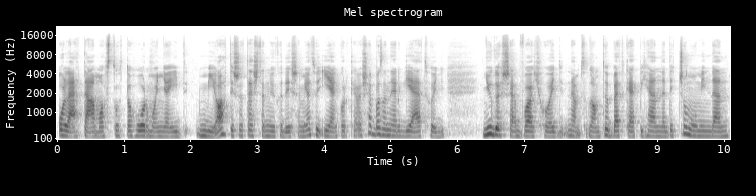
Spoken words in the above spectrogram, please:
alátámasztott a hormonjaid miatt, és a tested működése miatt, hogy ilyenkor kevesebb az energiát, hogy nyugosabb vagy, hogy nem tudom, többet kell pihenned, egy csomó minden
